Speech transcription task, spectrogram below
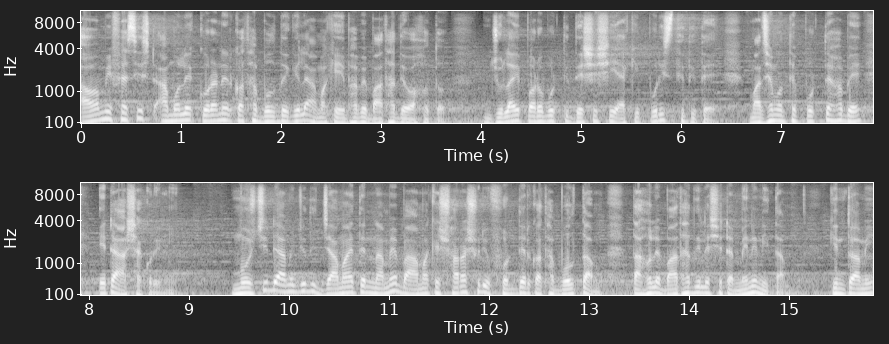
আওয়ামী ফ্যাসিস্ট আমলে কোরআনের কথা বলতে গেলে আমাকে এভাবে বাধা দেওয়া হতো। জুলাই পরবর্তী দেশে সেই একই পরিস্থিতিতে মাঝে মধ্যে পড়তে হবে, এটা আশা করিনি। মসজিদে আমি যদি জামায়াতের নামে বা আমাকে সরাসরি ভোটদের কথা বলতাম, তাহলে বাধা দিলে সেটা মেনে নিতাম। কিন্তু আমি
